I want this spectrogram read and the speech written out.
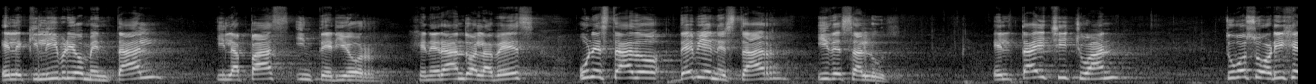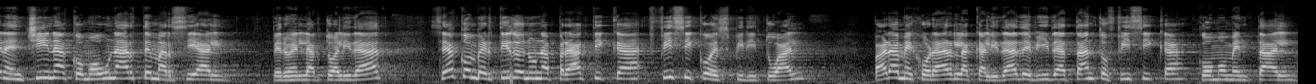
el equilibrio mental y la paz interior, generando a la vez un estado de bienestar y de salud. El Tai Chi Chuan tuvo su origen en China como un arte marcial, pero en la actualidad se ha convertido en una práctica físico-espiritual para mejorar la calidad de vida tanto física como mental.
